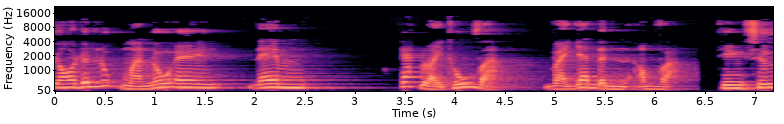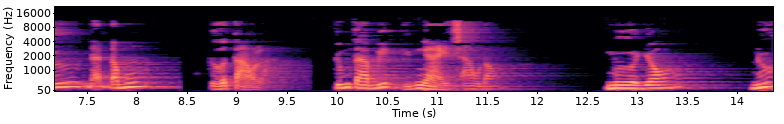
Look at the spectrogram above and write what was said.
Cho đến lúc mà noe đem các loại thú vào và gia đình ông vào, thiên sứ đã đóng cửa tàu lại chúng ta biết những ngày sau đó, mưa gió, nước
